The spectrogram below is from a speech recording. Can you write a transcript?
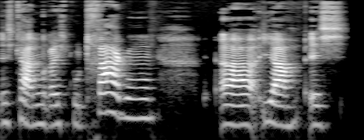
ich kann recht gut tragen. Äh, ja, ich,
